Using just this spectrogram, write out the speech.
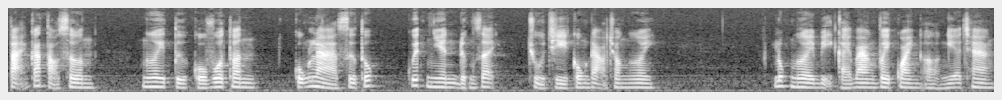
Tại các tạo sơn, Ngươi từ cố vô thân Cũng là sư thúc quyết nhiên đứng dậy Chủ trì công đạo cho ngươi. Lúc ngươi bị cái bang vây quanh ở Nghĩa Trang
